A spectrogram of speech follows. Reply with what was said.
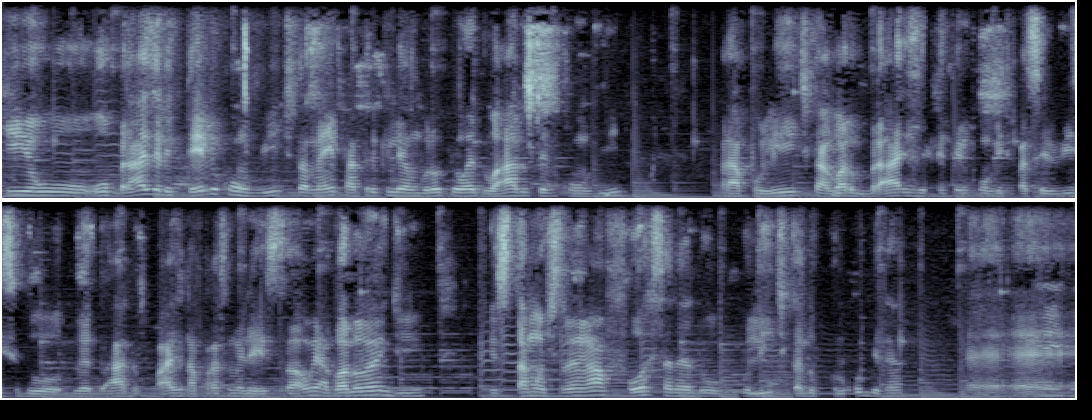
que o, o Braz ele teve o convite também. Patrick lembrou que o Eduardo teve convite para a política. Agora o Braz ele tem um convite para ser vice do, do, Eduardo Paz na próxima eleição e agora o Landim. Isso está mostrando uma força né, do política do clube, né? É, é,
